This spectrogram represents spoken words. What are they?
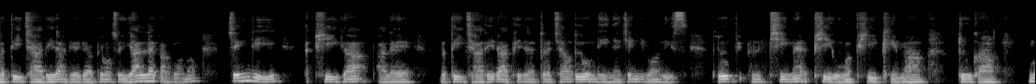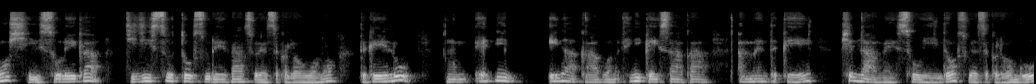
မတိချာသေးတာပြောကြပြောဆိုရလက်ကပေါ့နော်ကျင်းဒီအဖြေကဘာလဲမတိချာသေးတာဖြစ်တဲ့အတွက်ကြောင့်သူတို့အနေနဲ့ကျင်းဒီပေါ့ဒီသူတို့ဖြေမဲ့အဖြေကိုမဖြေခင်မှာသူကもしそれが ကြီးကြီးစွတ်တုတ်ဆူတွေကဆိုတဲ့စကားလုံးပေါ့နော်တကယ်လို့အဲ့ဒီအေးနာကပေါ့နော်အဲ့ဒီကိစ္စကအမှန်တကယ်ဖြစ်လာမယ်ဆိုရင်တော့ဆိုတဲ့စကားလုံးကို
